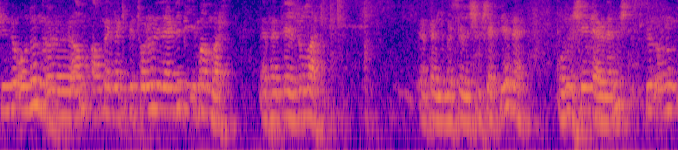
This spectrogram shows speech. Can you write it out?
Şimdi onun e, Almanya'daki bir torunu evli bir imam var. Efendim Feyzullah. Efendime söyle Şimşek diye de onun şeyle evlenmiş. Dün onun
